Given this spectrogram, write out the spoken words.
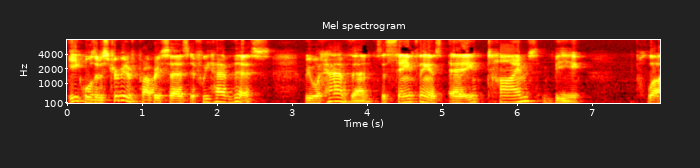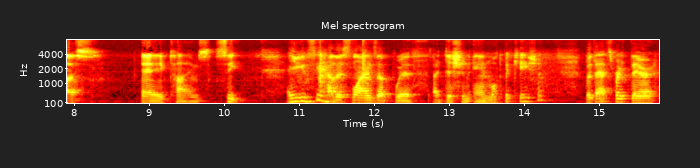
equals a distributive property says if we have this, we would have then, it's the same thing as A times B plus a times C. And you can see how this lines up with addition and multiplication. But that's right there,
